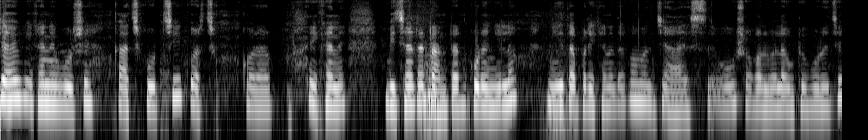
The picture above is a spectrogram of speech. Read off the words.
যাই হোক, এখানে বসে কাজ করছি, কাজ করার এখানে বিছানাটা টান টান করে নিলাম। নিয়ে তারপর এখানে দেখো আমার যা এসছে। ও সকালবেলা উঠে পড়েছে।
